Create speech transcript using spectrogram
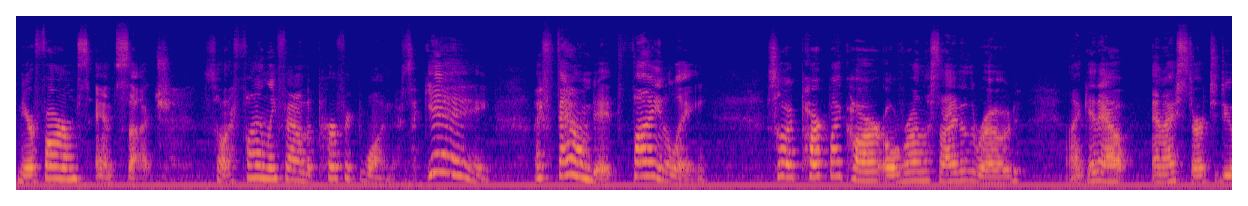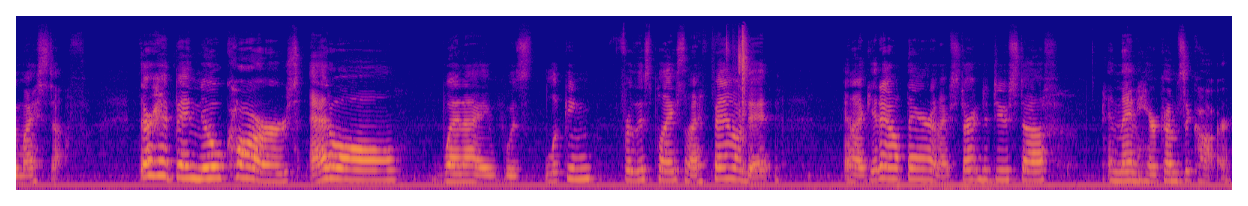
near farms and such. So I finally found the perfect one. I was like, yay! I found it, finally! So I park my car over on the side of the road. I get out and I start to do my stuff. There had been no cars at all when I was looking for this place and I found it. And I get out there and I'm starting to do stuff. And then here comes a car.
